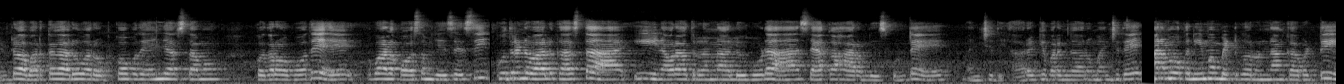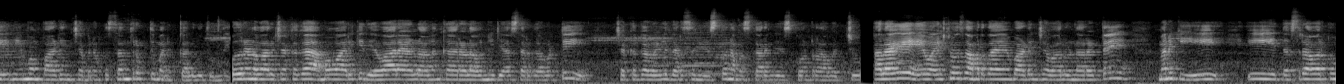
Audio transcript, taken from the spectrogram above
ఇంట్లో భర్త గారు వారు ఒప్పుకోకపోతే ఏం చేస్తాము? కుదరకపోతే వాళ్ళ కోసం చేసేసి కుదిరిన వాళ్ళు కాస్త ఈ నవరాత్రులన్నాలు కూడా శాకాహారం తీసుకుంటే మంచిది. ఆరోగ్యపరంగాను మంచిదే. మనం ఒక నియమం పెట్టుకొని ఉన్నాం కాబట్టి నియమం పాటించామని ఒక సంతృప్తి మనకు కలుగుతుంది. కుదిరిన వారు చక్కగా అమ్మవారికి దేవాలయాలు అలంకారాలు అవన్నీ చేస్తారు కాబట్టి చక్కగా వెళ్ళి దర్శనం చేసుకొని నమస్కారం చేసుకొని రావచ్చు. అలాగే వైష్ణవ సాంప్రదాయం పాటించే వాళ్ళు ఉన్నారంటే మనకి ఈ దసరా వరకు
